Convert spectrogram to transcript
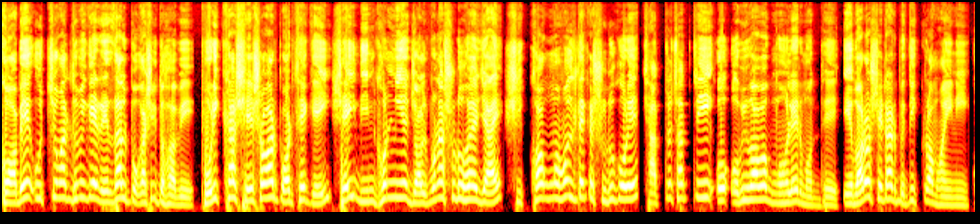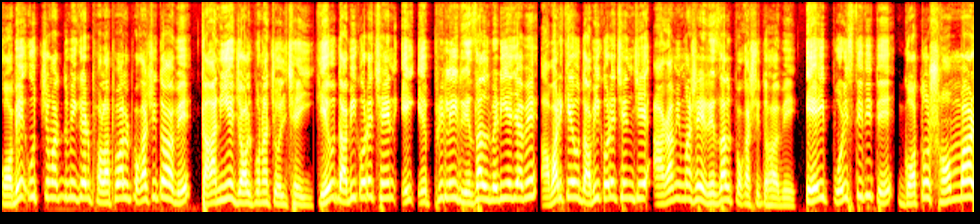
কবে উচ্চ মাধ্যমিকের রেজাল্ট প্রকাশিত হবে? পরীক্ষা শেষ হওয়ার পর থেকেই সেই দিনক্ষণ নিয়ে জল্পনা শুরু হয়ে যায় শিক্ষক মহল থেকে শুরু করে ছাত্রছাত্রী ও অভিভাবক মহলের মধ্যে। এবারও সেটার ব্যতিক্রম হয়নি। কবে উচ্চ মাধ্যমিকের ফলাফল প্রকাশিত হবে তা নিয়ে জল্পনা চলছেই। কেউ দাবি করেছেন এই এপ্রিলেই রেজাল্ট বেরিয়ে যাবে, আবার কেউ দাবি করেছেন যে আগামী মাসে রেজাল্ট প্রকাশিত হবে। এই পরিস্থিতিতে গত সোমবার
